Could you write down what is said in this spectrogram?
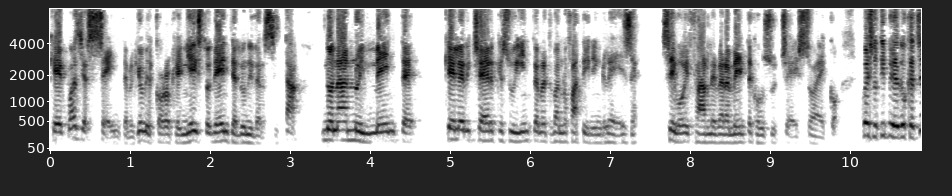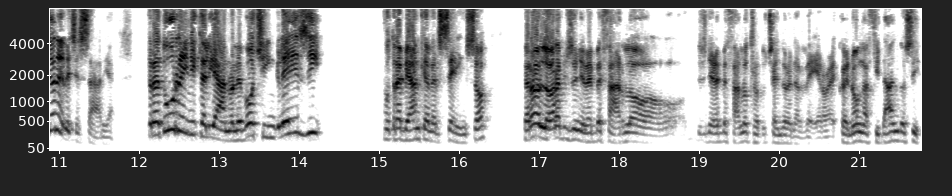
che è quasi assente, perché io mi accorgo che i miei studenti all'università non hanno in mente che le ricerche su internet vanno fatte in inglese, se vuoi farle veramente con successo. Ecco, questo tipo di educazione è necessaria. Tradurre in italiano le voci inglesi potrebbe anche aver senso, però allora bisognerebbe farlo, bisognerebbe farlo traducendole davvero, ecco, e non affidandosi,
